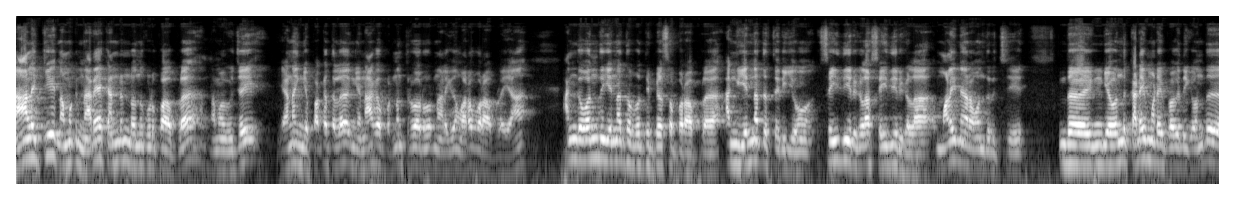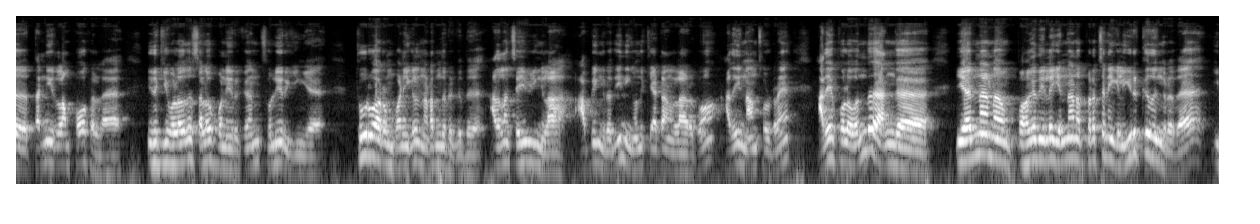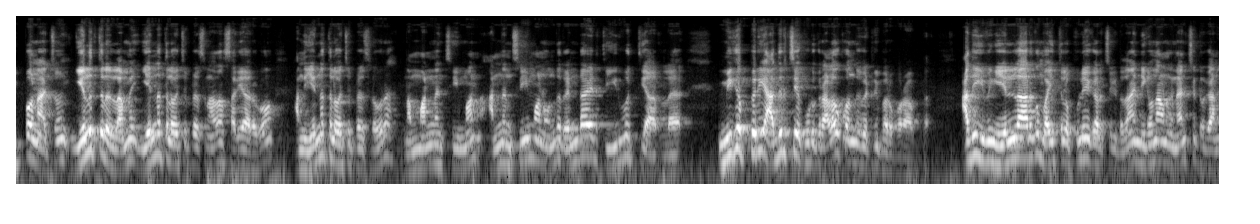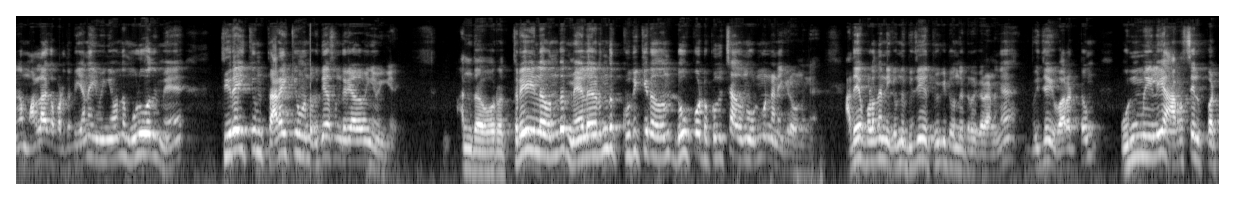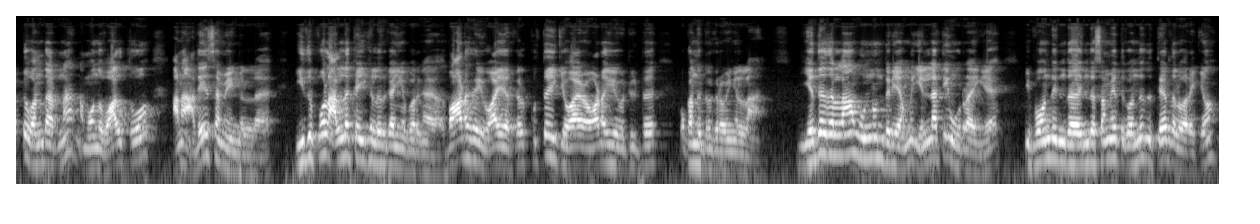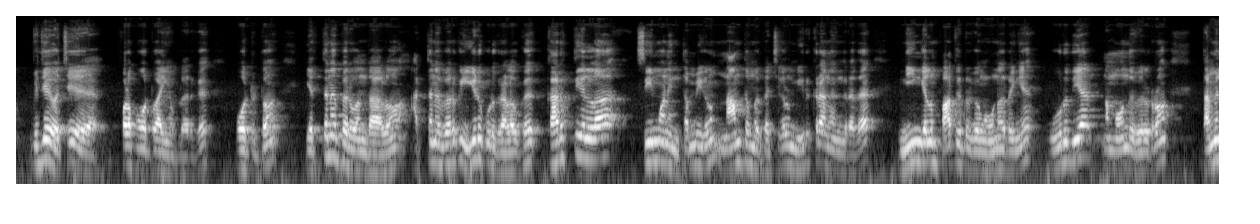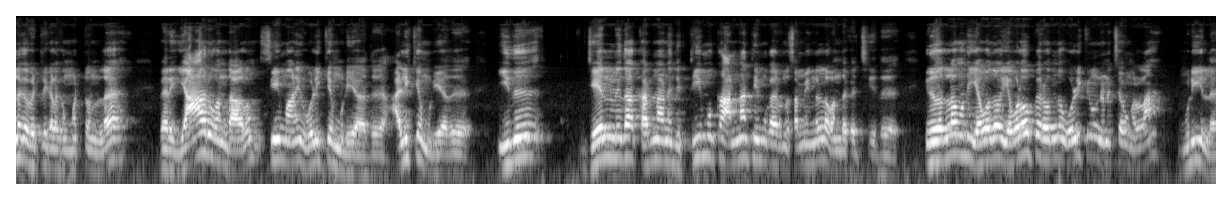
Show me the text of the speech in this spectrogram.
நாளைக்கு நமக்கு நிறைய கண்டென்ட் வந்து கொடுப்பாப்புல. நம்ம விஜய் ஏன்னா இங்கே பக்கத்தில் இங்கே நாகப்பட்டினம் திருவாரூர் நாளைக்கு தான் வர போகிறாப்புலையா அங்கே வந்து என்னத்தை பற்றி பேச போகிறாப்புல அங்கே என்னத்தை தெரியும்? செய்தீர்களா செய்தீர்களா? மழை நேரம் வந்துருச்சு. இந்த இங்கே வந்து கடைமடை பகுதிக்கு வந்து தண்ணீர்லாம் போகலை. இதுக்கு இவ்வளவு செலவு பண்ணியிருக்கேன்னு சொல்லியிருக்கீங்க. தூர்வாரும் பணிகள் நடந்துருக்குது. அதெல்லாம் செய்வீங்களா? அப்படிங்கிறதையும் நீங்கள் வந்து கேட்டால் நல்லாயிருக்கும். அதையும் நான் சொல்கிறேன் அதே போல் வந்து அங்கே என்னென்ன பகுதியில் என்னென்ன பிரச்சனைகள் இருக்குதுங்கிறத இப்போ நாச்சும் எழுத்துல இல்லாமல் எண்ணத்தில் வச்சு பேசினா தான் சரியாக இருக்கும். அந்த எண்ணத்தில் வச்சு பேசுகிறவர் நம்ம அண்ணன் சீமான். அண்ணன் சீமான் வந்து ரெண்டாயிரத்தி இருபத்தி ஆறில் மிகப்பெரிய அதிர்ச்சியை கொடுக்குற அளவுக்கு வந்து வெற்றி பெற போகிறாப்புல அது இவங்க எல்லாருக்கும் வயிற்றுல புளியை கரைச்சிக்கிட்டு தான் இன்றைக்கி வந்து அவனுக்கு நினச்சிட்டு இருக்காங்க மல்லாக்கப்படுத்திட்டு ஏன்னா இவங்க வந்து முழுவதுமே திரைக்கும் தரைக்கும் அந்த வித்தியாசம் தெரியாதவங்க இவங்க. அந்த ஒரு திரையில வந்து மேல இருந்து குதிக்கிறது வந்து டூ போட்டு குதிச்சு அது வந்து உண்மைன்னு நினைக்கிறவனுங்க. அதே போல தான் இன்னைக்கு வந்து விஜயை தூக்கிட்டு வந்துட்டு இருக்கிறானுங்க. விஜய் வரட்டும். உண்மையிலேயே அரசியல் பட்டு வந்தார்னா நம்ம வந்து வாழ்த்துவோம். ஆனால் அதே சமயங்களில் இது போல் அல்ல கைகள் இருக்காங்க பாருங்க. வாடகை வாயர்கள் குத்தகைக்கு வா வாடகையை விட்டுக்கிட்டு உட்காந்துட்டு இருக்கிறவங்கெல்லாம். எதெல்லாம் ஒன்றும் தெரியாமல் எல்லாத்தையும் விடுறாங்க இப்போ வந்து இந்த இந்த சமயத்துக்கு வந்து இந்த தேர்தல் வரைக்கும் விஜய் வச்சு குழப்ப ஓட்டுவாங்க போல இருக்கு. ஓட்டுட்டோம் எத்தனை பேர் வந்தாலும் அத்தனை பேருக்கும் ஈடு கொடுக்குற அளவுக்கு கருத்தியல்லா சீமானின் தம்பிகளும் நாம் தமிழர் கட்சிகளும் இருக்கிறாங்கங்கிறத நீங்களும் பார்த்துட்டு இருக்கவங்க உணர்றீங்க. உறுதியாக நம்ம வந்து வெல்றோம். தமிழக வெற்றி கழகம் மட்டும் இல்லை வேற யார் வந்தாலும் சீமானை ஒழிக்க முடியாது அழிக்க முடியாது. இது ஜெயலலிதா கருணாநிதி திமுக அண்ணா திமுக இருந்த சமயங்களில் வந்த கட்சி இது. இதெல்லாம் வந்து எவ்வளோ எவ்வளோ பேர் வந்து ஒழிக்கணும்னு நினச்சவங்கெல்லாம் முடியல.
